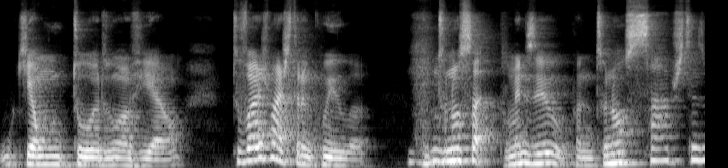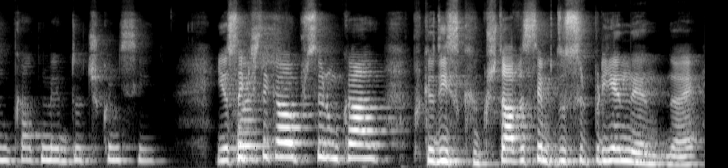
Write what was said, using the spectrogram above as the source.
o que é um motor de um avião, tu vais mais tranquila. Tu não sabes, pelo menos eu, quando tu não sabes, tens um bocado de medo do desconhecido. E eu sei que isto Pois. acaba por ser um bocado, porque eu disse que gostava sempre do surpreendente, não é?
